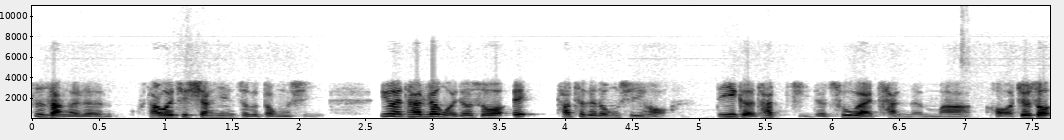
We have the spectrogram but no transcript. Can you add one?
市场的人他会去相信这个东西，因为他认为就是说，哎，他这个东西哈，第一个他挤得出来产能吗？好，就是说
